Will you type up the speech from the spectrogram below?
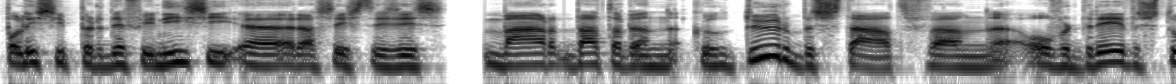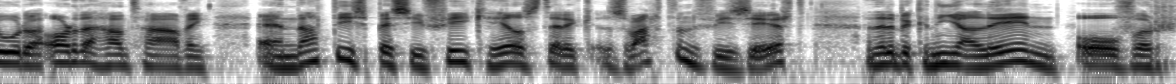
politie per definitie uh, racistisch is, maar dat er een cultuur bestaat van uh, overdreven stoere ordehandhaving en dat die specifiek heel sterk zwarten viseert. En dan heb ik niet alleen over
